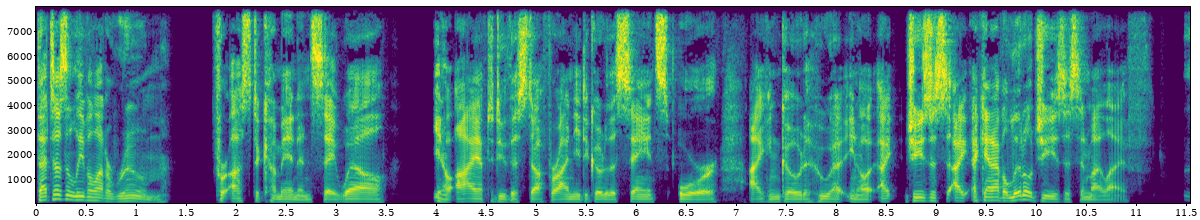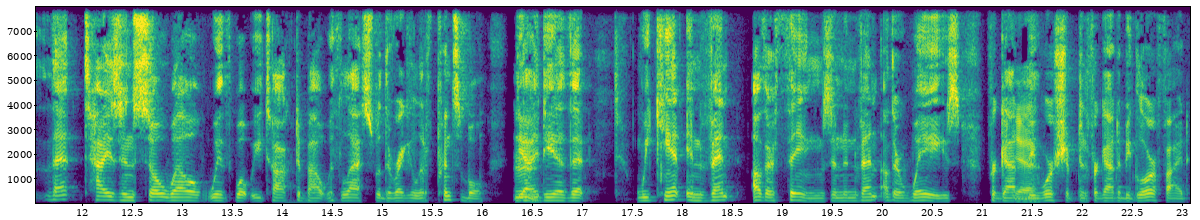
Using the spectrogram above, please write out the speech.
that doesn't leave a lot of room for us to come in and say well you know i have to do this stuff or i need to go to the saints or i can go to who I, you know i jesus I, I can have a little jesus in my life that ties in so well with what we talked about with Les with the regulative principle the mm. idea that we can't invent other things and invent other ways for God to be worshiped and for God to be glorified.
